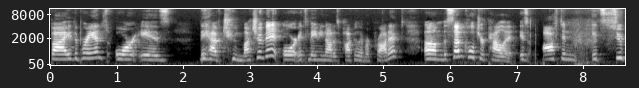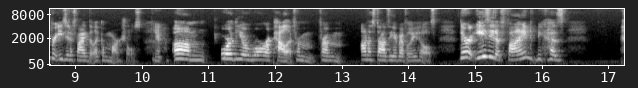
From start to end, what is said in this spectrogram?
by the brands or is they have too much of it or it's maybe not as popular of a product. Um, the subculture palette is often it's super easy to find at like a Marshalls. Yeah. Um, or the Aurora palette from from Anastasia Beverly Hills. They're easy to find because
